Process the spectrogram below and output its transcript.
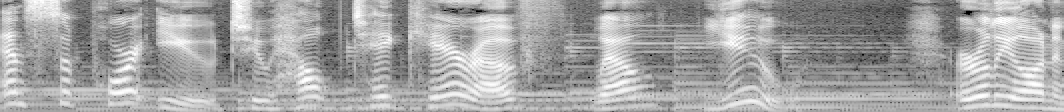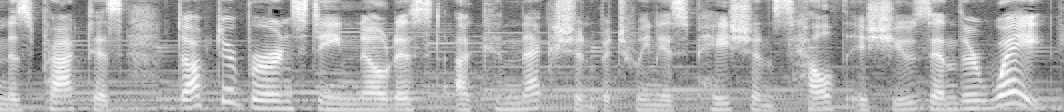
and support you to help take care of, well, you. Early on in his practice, Dr. Bernstein noticed a connection between his patients' health issues and their weight,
